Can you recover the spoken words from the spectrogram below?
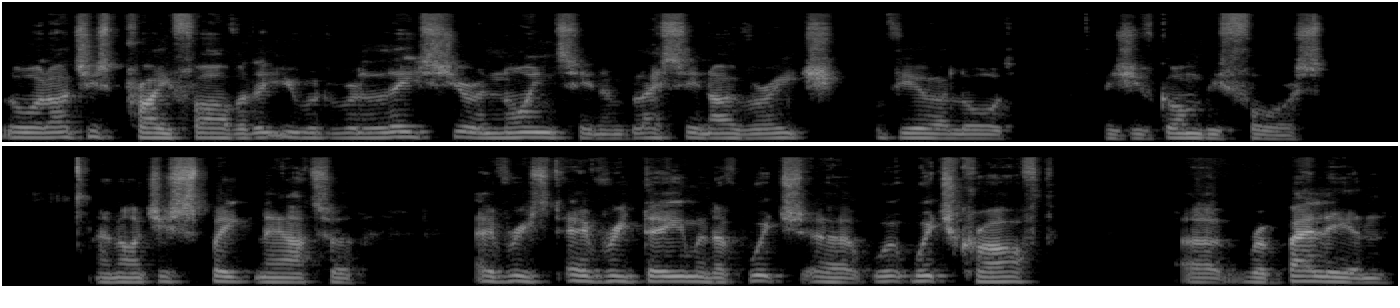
Lord, I just pray, Father, that you would release your anointing and blessing over each viewer, Lord, as you've gone before us. And I just speak now to every every demon of witch uh, witchcraft, uh, rebellion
